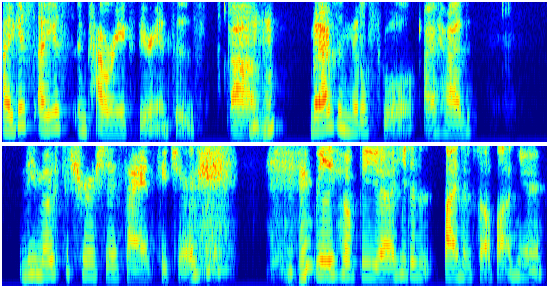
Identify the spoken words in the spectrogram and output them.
I guess I guess empowering experiences. Um, Mhm. when I was in middle school, I had the most atrocious science teacher. Mhm. really hope he uh, he doesn't find himself on here.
